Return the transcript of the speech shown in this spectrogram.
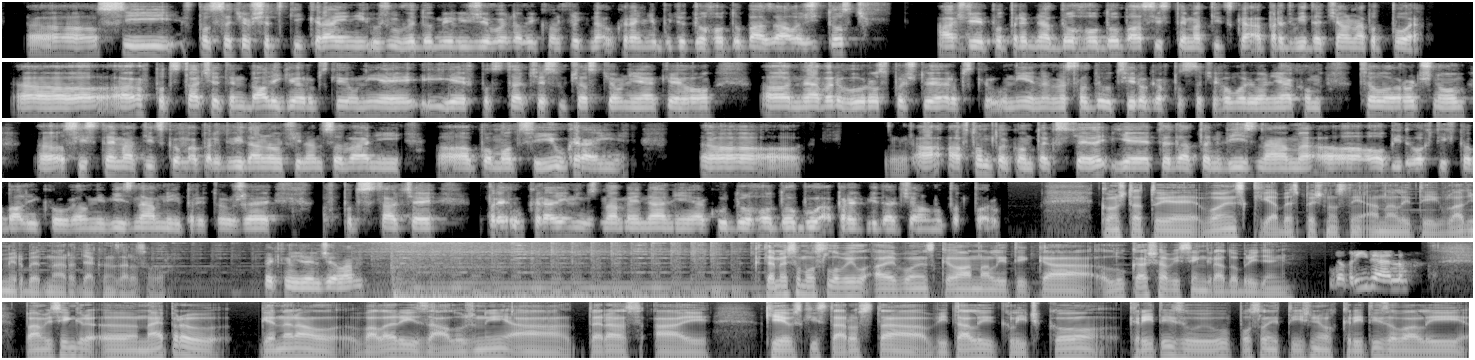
si v podstate všetky krajiny už uvedomili, že vojnový konflikt na Ukrajine bude dlhodobá záležitosť a že je potrebná dlhodobá, systematická a predvídateľná podpora. Eh, a v podstate ten balík Európskej únie je v podstate súčasťou nejakého eh, návrhu rozpočtu Európskej únie na nasledujúci rok a v podstate hovorí o nejakom celoročnom systematickom a predvídanom financovaní pomoci Ukrajine. A, a v tomto kontexte je teda ten význam e, obidvoch týchto balíkov veľmi významný, pretože v podstate pre Ukrajinu znamená nejakú dlhodobú a predvydateľnú podporu. Konštatuje vojenský a bezpečnostný analytik Vladimír Bednár. Ďakujem za rozhovor. Pekný deň želám. K téme som oslovil aj vojenského analytika Lukáša Visingra. Dobrý deň. Dobrý deň. Pán Visingr, e, najprv generál Valerij Zálužný a teraz aj kievský starosta Vitali Kličko kritizujú, v posledných týždňoch kritizovali e,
